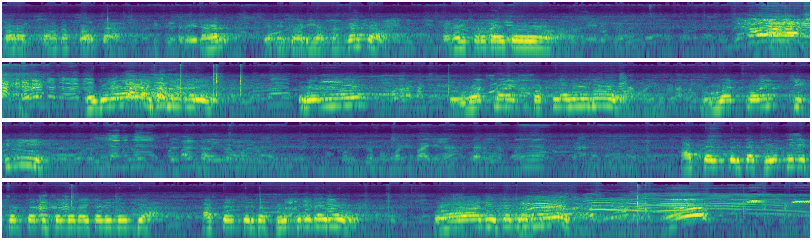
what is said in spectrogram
परत नऊ नंबरचा रेडर गणेशवाडी या संघाचा. लढाई करत आहे तो. बघूया अशा प्रकारे. वन पॉइंट पटला बघू वन पॉइंट चिकनी. आत्ताकरिता दोन मिनिट पंचाळीस संघ नायकांनी नोंद घ्या. आत्ताकरिता दोन मिनिट आहे भाऊ. आणि अशा प्रकारे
